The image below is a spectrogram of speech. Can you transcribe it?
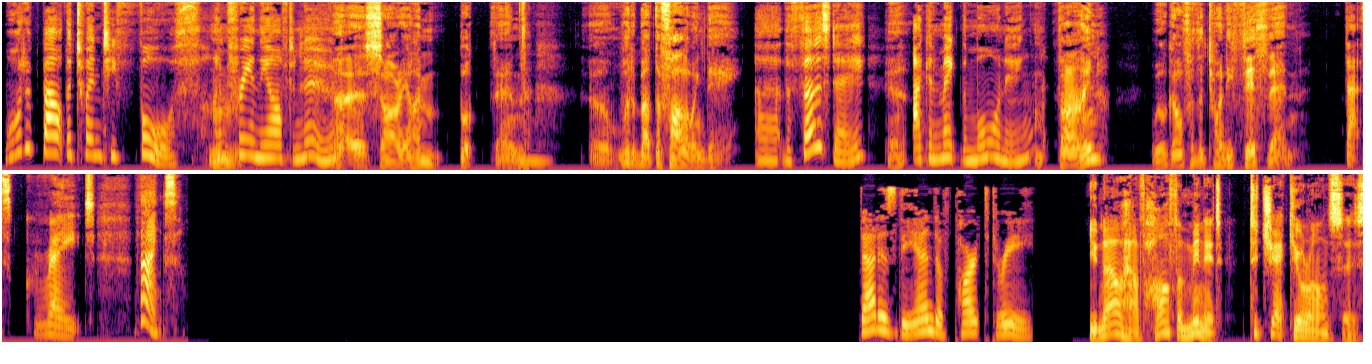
What about the 24th? I'm free in the afternoon. Uh, sorry, I'm booked then. Uh, what about the following day? Uh, the Thursday, Yeah? I can make the morning. Fine. We'll go for the 25th then. That's great. Thanks. That is the end of part 3. You now have half a minute to check your answers.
